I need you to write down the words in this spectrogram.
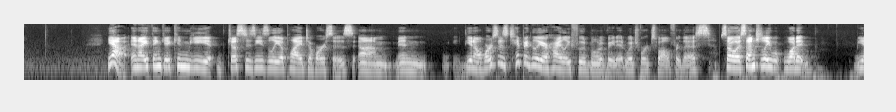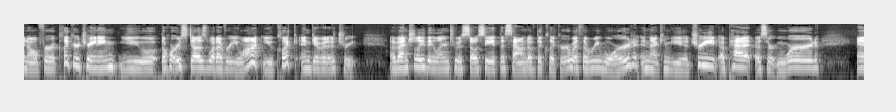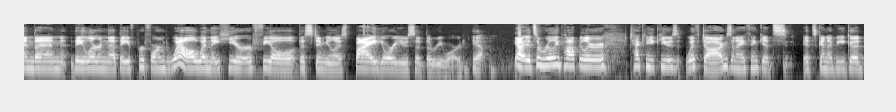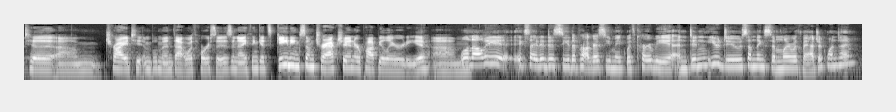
Yeah, and I think it can be just as easily applied to horses. Um, and you know, horses typically are highly food motivated, which works well for this. So essentially, what it you know, for a clicker training, you the horse does whatever you want, you click and give it a treat. Eventually, they learn to associate the sound of the clicker with a reward, and that can be a treat, a pet, a certain word. And then they learn that they've performed well when they hear or feel the stimulus by your use of the reward. Yep yeah, it's a really popular technique used with dogs, and I think it's it's going to be good to um, try to implement that with horses. And I think it's gaining some traction or popularity. Um, well, and I'll be excited to see the progress you make with Kirby. And didn't you do something similar with Magic one time?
